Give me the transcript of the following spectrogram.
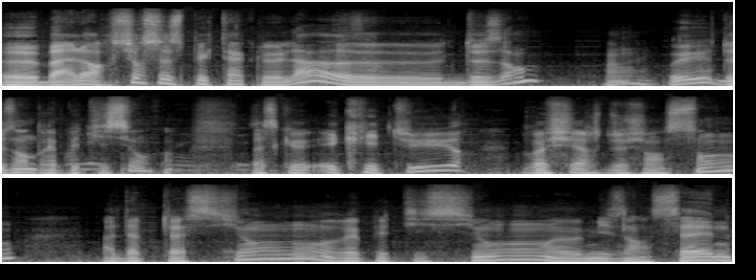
Euh, bah alors, sur ce spectacle-là, euh, deux ans. hein, oui, deux ans de répétition. Est- Parce que écriture, recherche de chansons, adaptation, répétition, euh, mise en scène,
